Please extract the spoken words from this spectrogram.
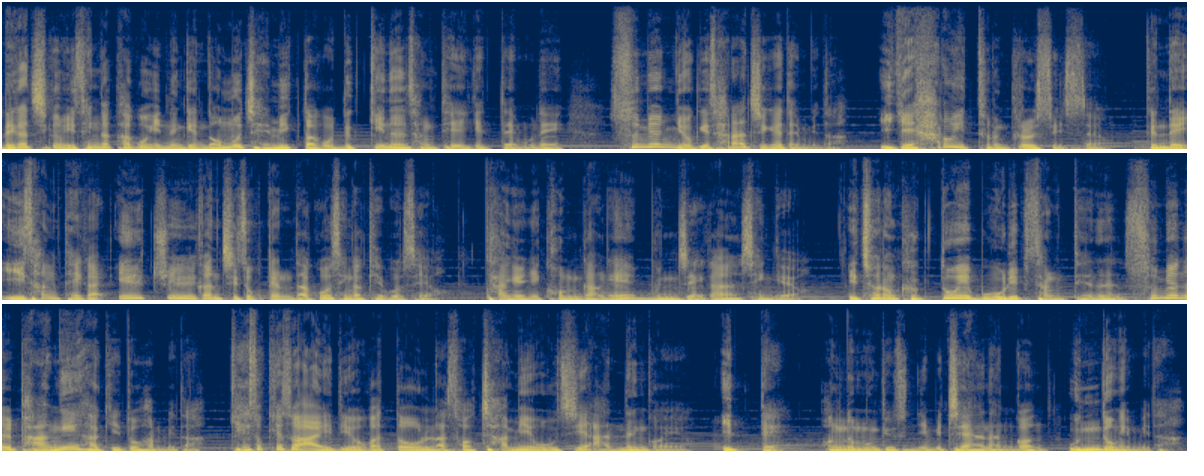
내가 지금 이 생각하고 있는 게 너무 재밌다고 느끼는 상태이기 때문에 수면욕이 사라지게 됩니다. 이게 하루 이틀은 그럴 수 있어요. 근데 이 상태가 일주일간 지속된다고 생각해 보세요. 당연히 건강에 문제가 생겨요. 이처럼 극도의 몰입 상태는 수면을 방해하기도 합니다. 계속해서 아이디어가 떠올라서 잠이 오지 않는 거예요. 이때 황논문 교수님이 제안한 건 운동입니다.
